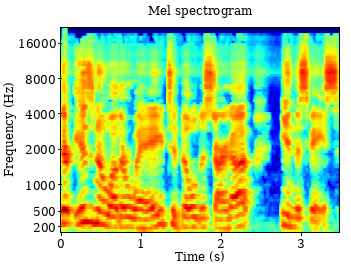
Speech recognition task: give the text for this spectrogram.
There is no other way to build a startup in the space.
